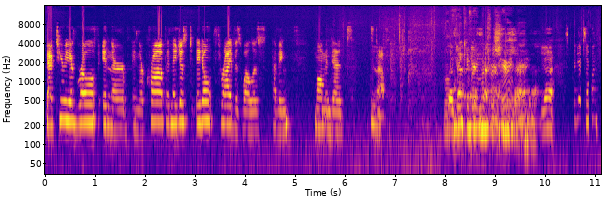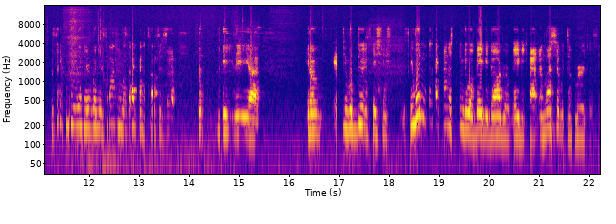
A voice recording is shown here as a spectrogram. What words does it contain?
bacteria growth in their in their crop, and they just they don't thrive as well as having mom and dad's stuff. Well, thank you very much for sharing that. Yeah, so I guess one thing to think about when you're when you're talking about that kind of stuff is that the the uh, you know if you would do if you, if you wouldn't do that kind of thing to a baby dog or a baby cat unless it was an emergency,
